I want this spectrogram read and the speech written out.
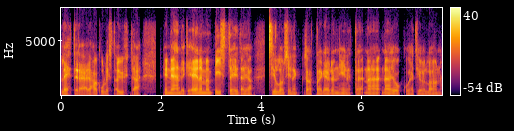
lehterää ja hakulista yhtään, niin nehän tekee enemmän pisteitä ja silloin siinä saattaa käydä niin, että nämä, nämä joukkueet, joilla on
